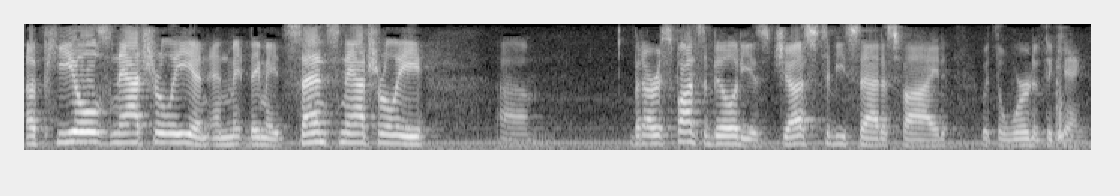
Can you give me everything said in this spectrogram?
appeals naturally, and, and they made sense naturally. Um, but our responsibility is just to be satisfied with the word of the king.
